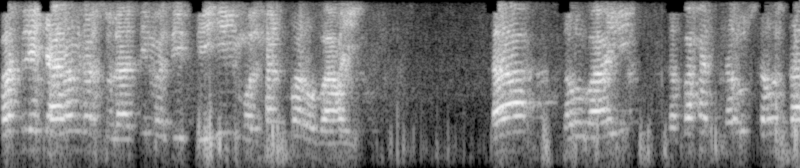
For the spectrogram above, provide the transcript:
فصل چارم در ثلاثی مزید فيه ملحق و رباعی دا د رباعی د بحث نروس او دا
